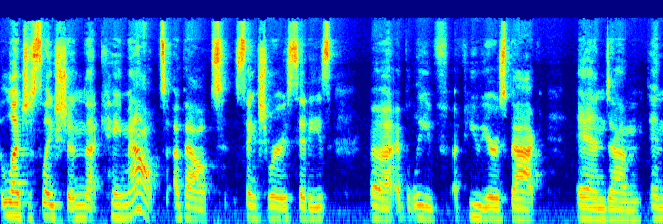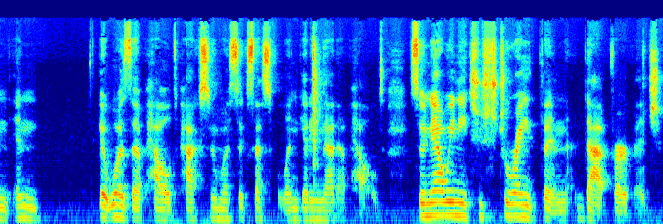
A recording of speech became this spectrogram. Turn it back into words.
legislation that came out about sanctuary cities. Uh, I believe a few years back, and um, and and it was upheld. Paxton was successful in getting that upheld. So now we need to strengthen that verbiage.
